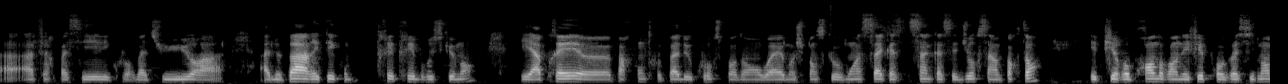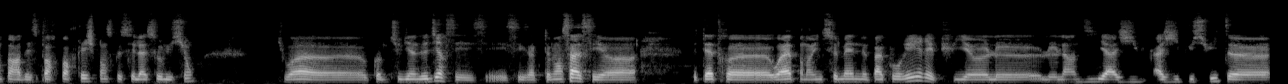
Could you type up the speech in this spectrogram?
à, faire passer les courbatures, à, ne pas arrêter très très brusquement. Et après, euh, par contre, pas de course pendant, ouais, moi je pense qu'au moins 5 à, 5 à 7 jours, c'est important. Et puis reprendre en effet progressivement par des sports portés, je pense que c'est la solution. Tu vois, euh, comme tu viens de dire, c'est exactement ça. C'est euh, peut-être euh, ouais pendant une semaine ne pas courir et puis euh, le, lundi à J, plus 8 euh,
